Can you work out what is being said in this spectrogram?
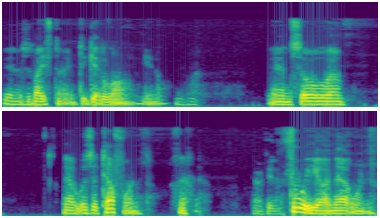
in his lifetime to get along, you know. Mm -hmm. And so uh, that was a tough one. Fooey on that one.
